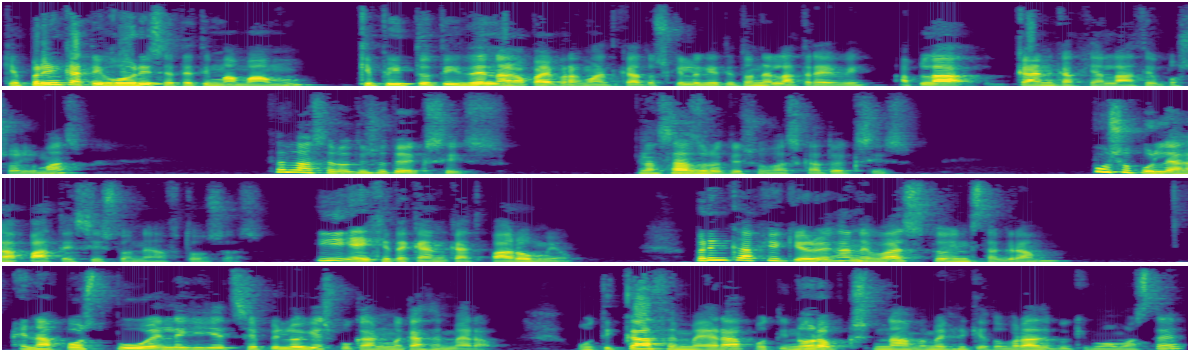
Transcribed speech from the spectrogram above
Και πριν κατηγορήσετε τη μαμά μου και πείτε ότι δεν αγαπάει πραγματικά το σκύλο γιατί τον ελατρεύει, απλά κάνει κάποια λάθη όπως όλοι μας, θέλω να σε ρωτήσω το εξής. Να σας ρωτήσω βασικά το εξής. Πόσο πολύ αγαπάτε εσείς τον εαυτό σας, ή έχετε κάνει κάτι παρόμοιο; Πριν κάποιο καιρό είχα ανεβάσει στο Instagram ένα post που έλεγε για τις επιλογές που κάνουμε κάθε μέρα. Ότι κάθε μέρα, από την ώρα που ξυπνάμε μέχρι και το βράδυ που κοιμόμαστε,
